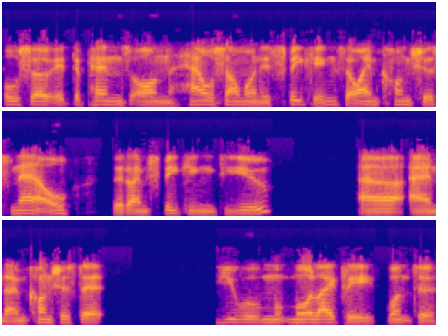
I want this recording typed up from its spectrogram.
also it depends on how someone is speaking. So I'm conscious now that I'm speaking to you, uh, and I'm conscious that you will m- more likely want to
